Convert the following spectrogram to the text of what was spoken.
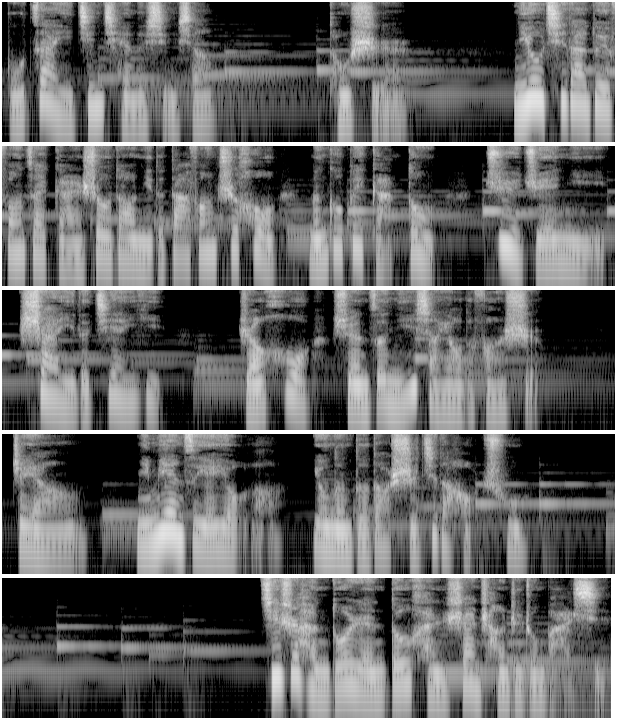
不在意金钱的形象。同时，你又期待对方在感受到你的大方之后，能够被感动，拒绝你善意的建议。”然后选择你想要的方式，这样你面子也有了，又能得到实际的好处。其实很多人都很擅长这种把戏。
